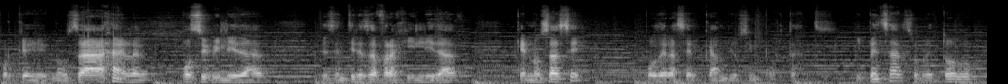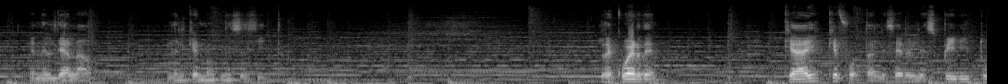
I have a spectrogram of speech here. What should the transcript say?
porque nos da la posibilidad de sentir esa fragilidad que nos hace poder hacer cambios importantes y pensar sobre todo en el de al lado, en el que nos necesita. Recuerden que hay que fortalecer el espíritu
